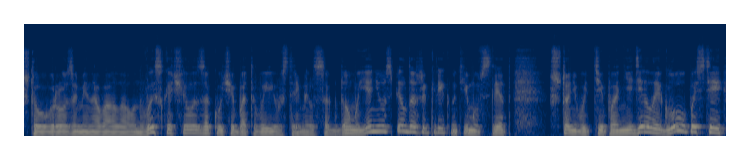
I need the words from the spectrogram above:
что угроза миновала, он выскочил из-за кучи ботвы и устремился к дому. Я не успел даже крикнуть ему вслед что-нибудь типа «Не делай глупостей!»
